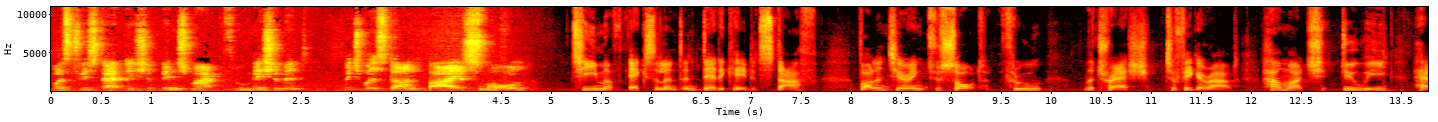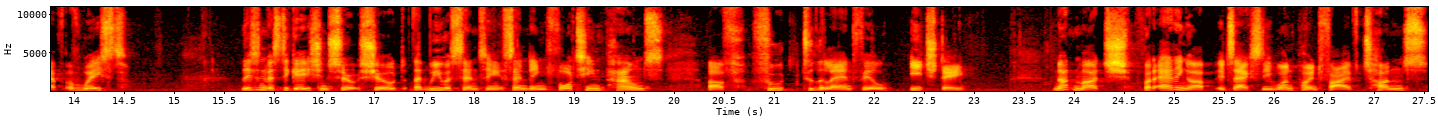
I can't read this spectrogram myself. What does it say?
was to establish a benchmark through measurement, which was done by a small team of excellent and dedicated staff volunteering to sort through the trash to figure out how much do we have of waste. This investigation show, showed that we were sending, sending 14 pounds of food to the landfill each day. Not much, but adding up, it's actually 1.5 tons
